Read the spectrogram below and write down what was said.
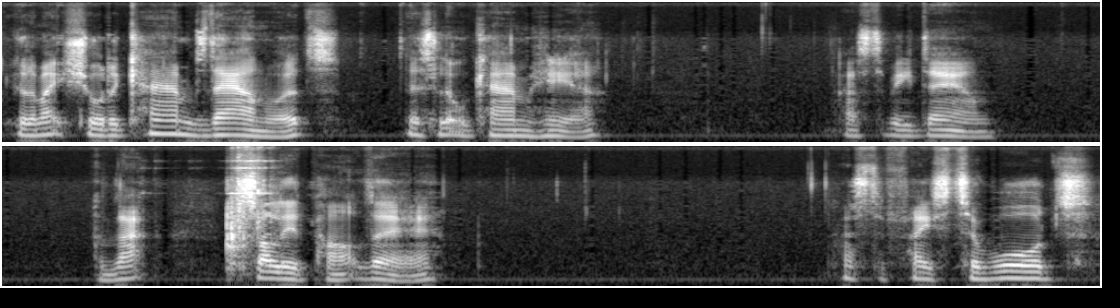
You've got to make sure the cam's downwards this little cam here has to be down. And that solid part there has to face towards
